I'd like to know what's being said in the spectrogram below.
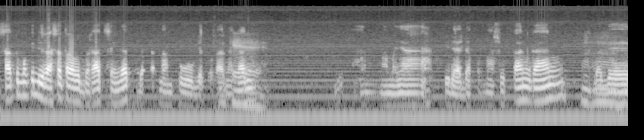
satu mungkin dirasa terlalu berat sehingga tidak mampu gitu karena okay. kan namanya tidak ada pemasukan kan mm -hmm. sebagai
